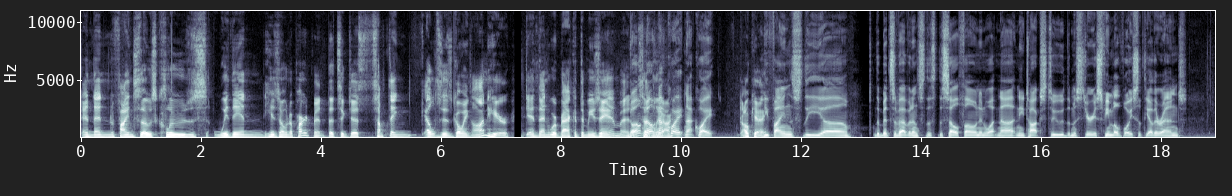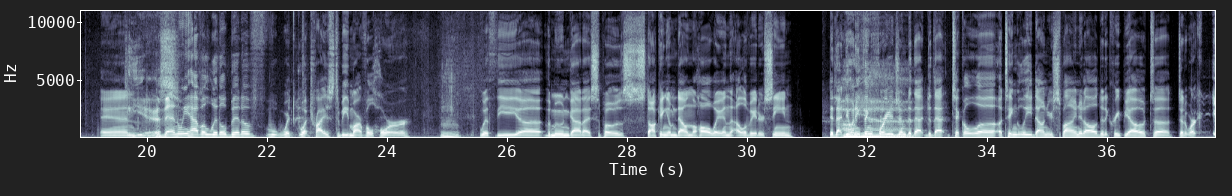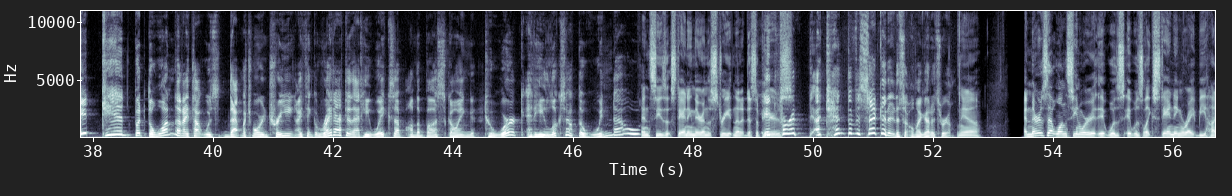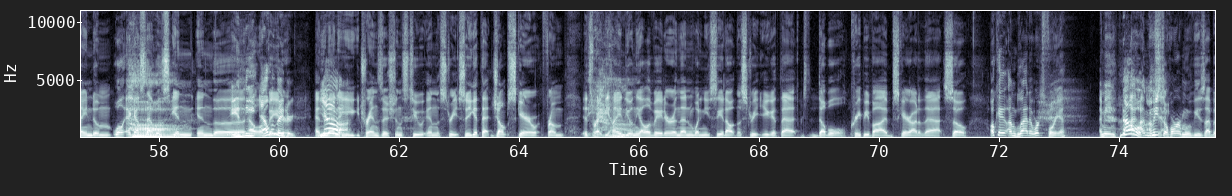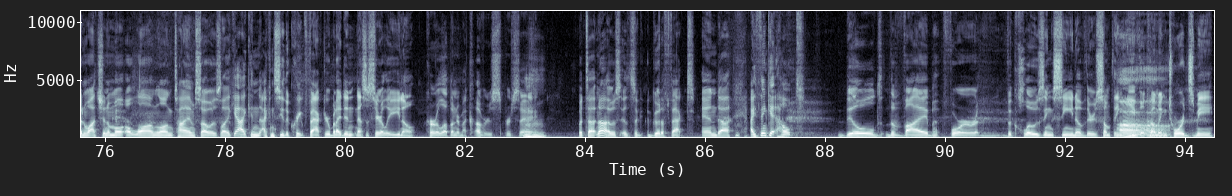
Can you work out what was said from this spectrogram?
and then finds those clues within his own apartment that suggest something else is going on here and then we're back at the museum and No, no, not our- quite, not quite. okay He finds the uh, the bits of evidence, the, the cell phone and whatnot, and he talks to the mysterious female voice at the other end. And Yes. then we have a little bit of what, what tries to be Marvel horror Mm-hmm. with the uh, the moon god, I suppose, stalking him down the hallway in the elevator scene. Did that do Oh, anything for you, Jim? Did that did that tickle uh, a tingly down your spine at all? Did it creep you out? Uh, did it work? It did, but the one that I thought was that much more intriguing, I think right after that, he wakes up on the bus going to work and he looks out the window And sees it standing there in the street, and then it it, disappears. for a, a tenth of a second. And it's, like, oh my God, it's real. Yeah. And there's that one scene where it was it was like standing right behind him. Well, I guess that was in in the In the elevator. elevator. And Yeah. then he transitions to in the street. So you get that jump scare from it's right behind you in the elevator, and then when you see it out in the street, you get that double creepy vibe scare out of that. So okay, I'm glad it worked for you. I mean, No, I, am I used mean- to horror movies. I've been watching them a, a long, long time, so I was like, yeah, I can, I can see the creep factor, but I didn't necessarily, you know, curl up under my covers per se. Mm-hmm. But uh, no, it was it's a good effect, and uh, I think it helped build the vibe for the closing scene of there's something evil ah. coming towards me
